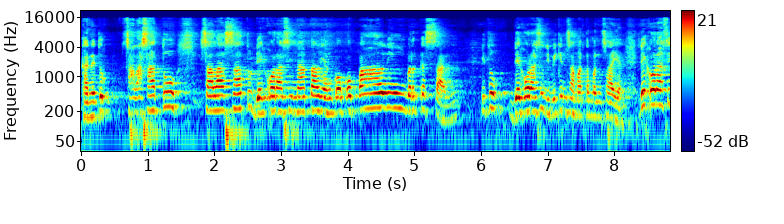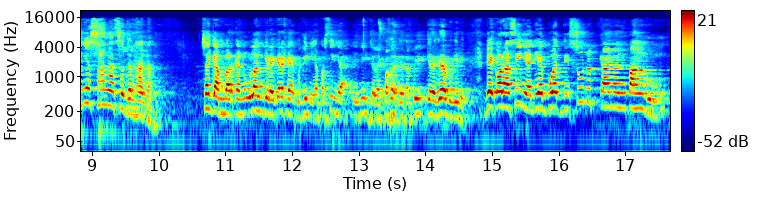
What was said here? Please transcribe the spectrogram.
Karena itu salah satu salah satu dekorasi Natal yang koko paling berkesan itu dekorasi dibikin sama teman saya. Dekorasinya sangat sederhana. Saya gambarkan ulang kira-kira kayak begini ya. Pasti nggak ini jelek banget ya, tapi kira-kira begini. Dekorasinya dia buat di sudut kanan panggung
